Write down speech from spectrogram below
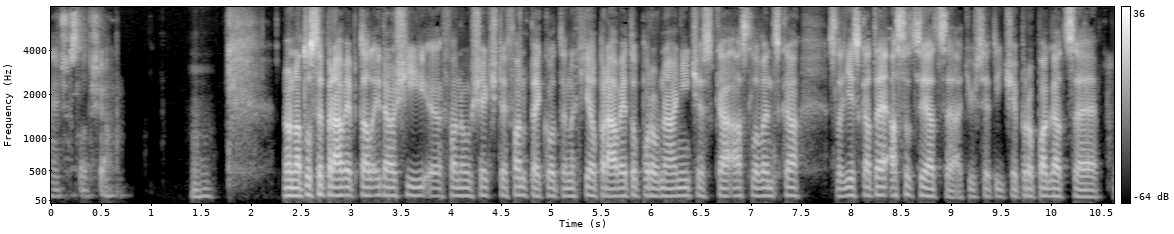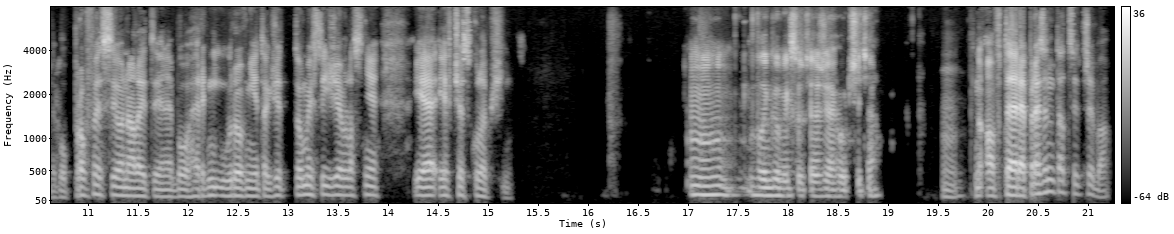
o niečo slabšia. Mm. No na to se právě ptal i další eh, fanoušek Štefan Peko, ten chtěl právě to porovnání Česka a Slovenska z hlediska té asociace, ať už se týče propagace, nebo profesionality, nebo herní úrovně, takže to myslí, že vlastně je, je v Česku lepší. Mm, v ligových soutěžích určitě. Hmm. No a v té reprezentaci třeba?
